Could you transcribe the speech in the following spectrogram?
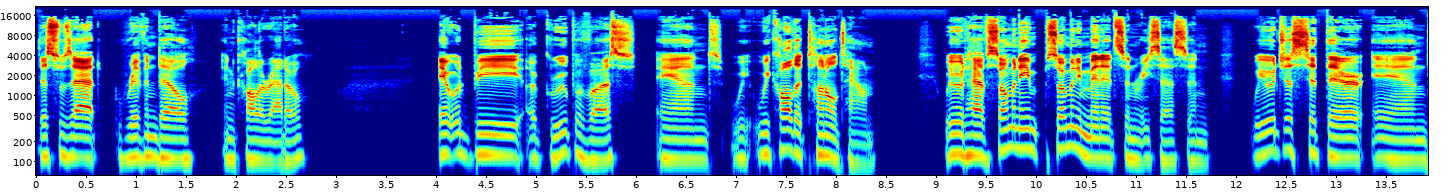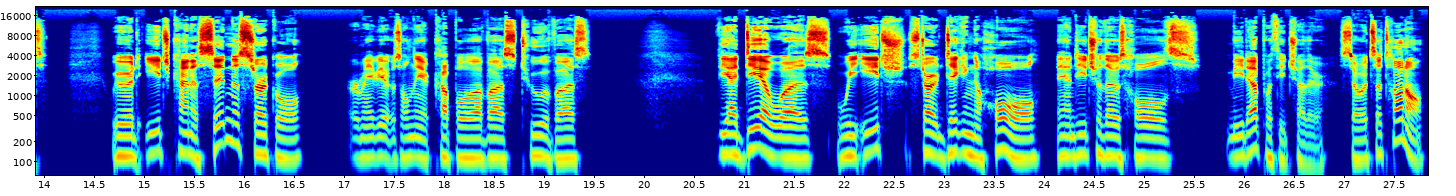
This was at Rivendell in Colorado. It would be a group of us and we, we called it Tunnel Town. We would have so many so many minutes in recess and we would just sit there and we would each kind of sit in a circle or maybe it was only a couple of us, two of us. The idea was we each start digging a hole, and each of those holes meet up with each other. So it's a tunnel.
